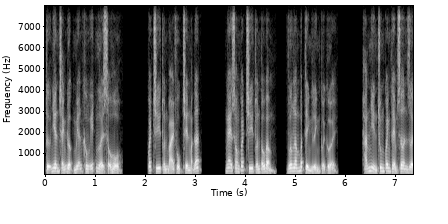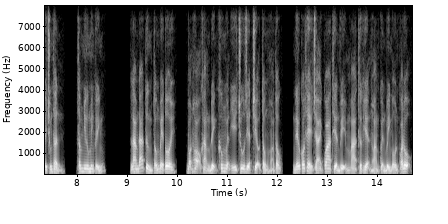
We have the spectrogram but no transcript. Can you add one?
tự nhiên tránh được miễn không ít người xấu hổ. Quách trí tuấn bái phục trên mặt đất. Nghe xong quách trí tuấn tấu bẩm, vương lâm bất thình lình cười cười hắn nhìn chung quanh thềm sơn dưới chúng thần tâm như minh kính. Làm đã từng tống bề tôi, bọn họ khẳng định không nguyện ý chu diệt triệu tổng hoàng tộc, nếu có thể trải qua thiền vị mà thực hiện hoàng quyền bình ổn quá độ,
